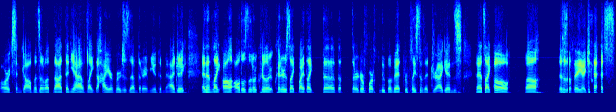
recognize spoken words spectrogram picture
orcs and goblins and whatnot. Then you have like the higher versions of them that are immune to magic, and then like all, all those little critters, like by like the the third or fourth loop of it, replace them with dragons, and it's like, oh well, this is the thing, I guess.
